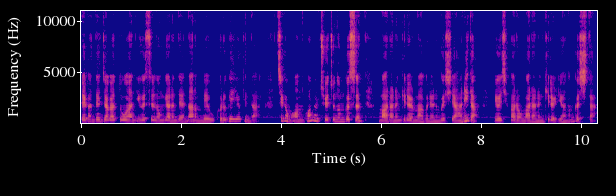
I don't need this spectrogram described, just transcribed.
대간된 자가 또한 이것을 농계하는데 나는 매우 그르게 여긴다. 지금 언권을 죄주는 것은 말하는 길을 막으려는 것이 아니다. 이것이 바로 말하는 길을 여는 것이다.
